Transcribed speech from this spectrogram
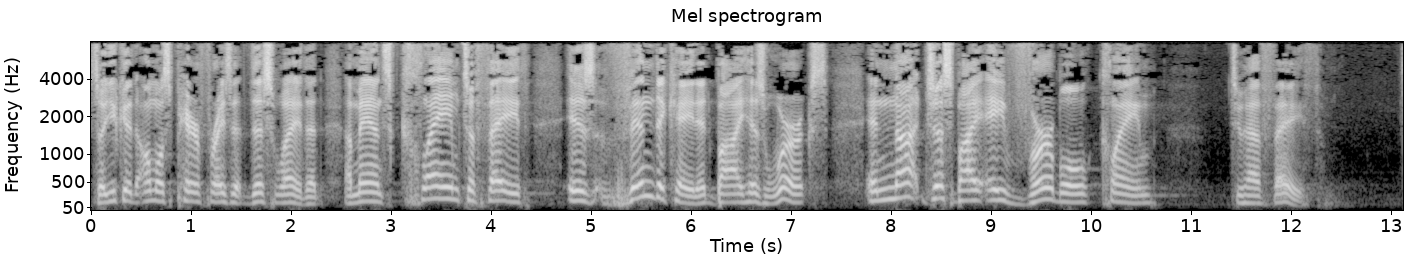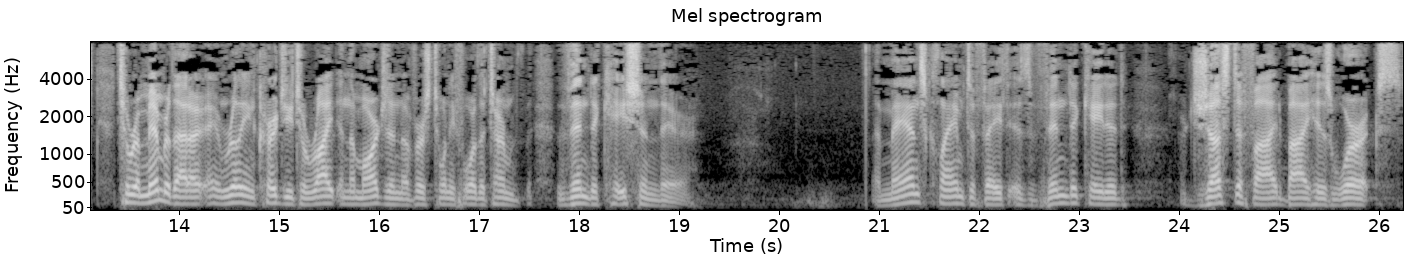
So you could almost paraphrase it this way, that a man's claim to faith is vindicated by his works and not just by a verbal claim to have faith. To remember that, I really encourage you to write in the margin of verse 24 the term vindication there. A man's claim to faith is vindicated justified by his works,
